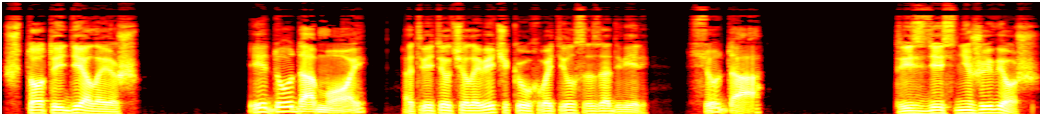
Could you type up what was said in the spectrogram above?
«Что ты делаешь?» «Иду домой», — ответил человечек и ухватился за дверь. «Сюда». «Ты здесь не живешь.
